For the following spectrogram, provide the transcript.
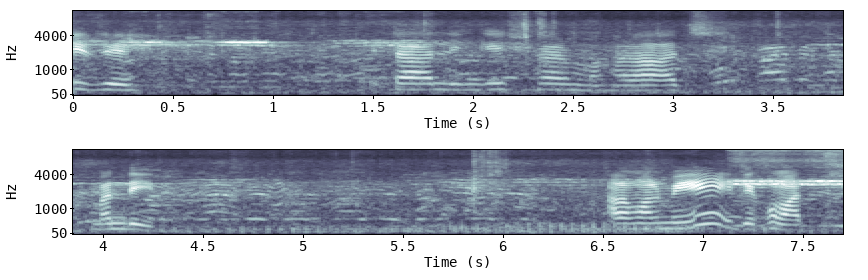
এই যে, এটা লিঙ্গেশ্বর মহারাজ মন্দির। আর আমার মেয়ে এই যে ঘুমাচ্ছে।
